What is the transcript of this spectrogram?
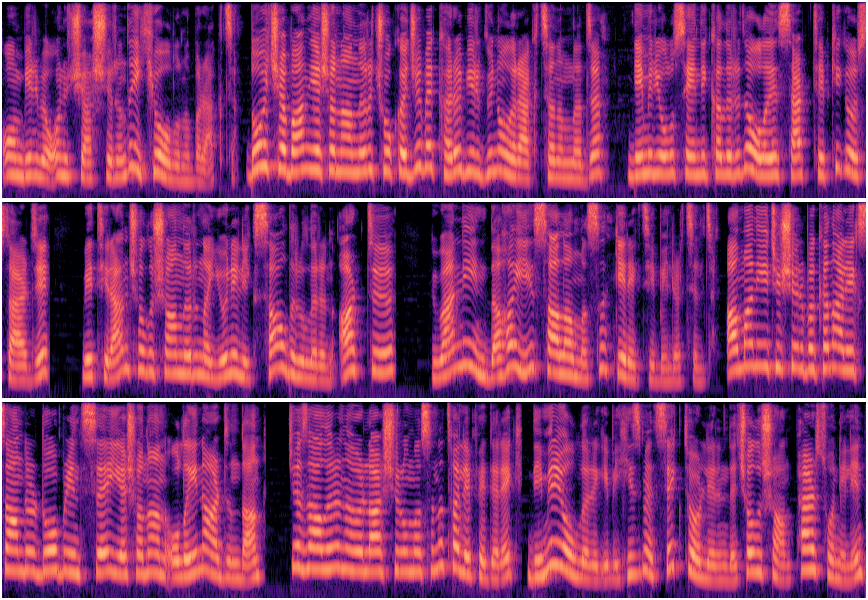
11 ve 13 yaşlarında iki oğlunu bıraktı. Deutsche Bahn yaşananları çok acı ve kara bir gün olarak tanımladı. Demiryolu sendikaları da olaya sert tepki gösterdi ve tren çalışanlarına yönelik saldırıların arttığı, güvenliğin daha iyi sağlanması gerektiği belirtildi. Almanya İçişleri Bakanı Alexander Dobrindt ise yaşanan olayın ardından cezaların ağırlaştırılmasını talep ederek demiryolları gibi hizmet sektörlerinde çalışan personelin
